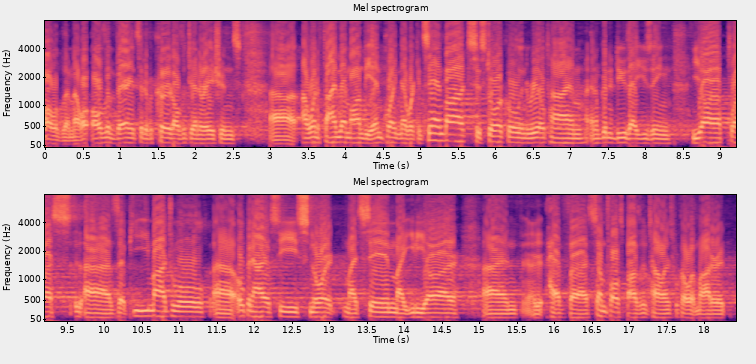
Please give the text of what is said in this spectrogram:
all of them, all, all, the variants that have occurred, all the generations. Uh, I want to find them on the endpoint network and sandbox, historical in real time, and I'm going to do that using Yara plus uh, the PE module, uh, OpenIOC, Snort, my SIEM, my EDR, and uh, have uh, some false positive tolerance, we'll call it moderate.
